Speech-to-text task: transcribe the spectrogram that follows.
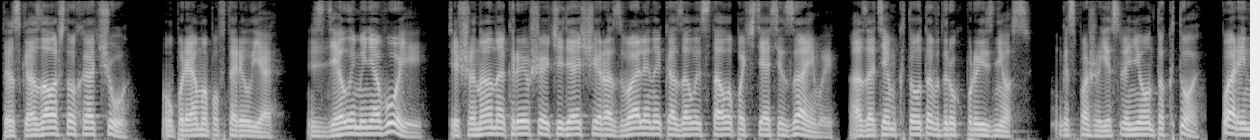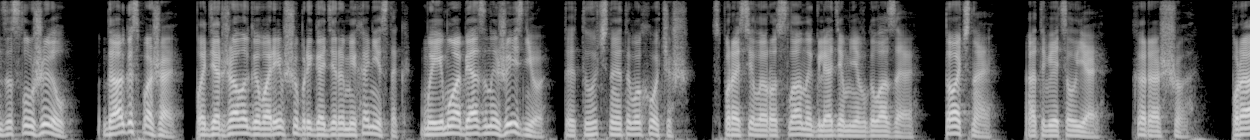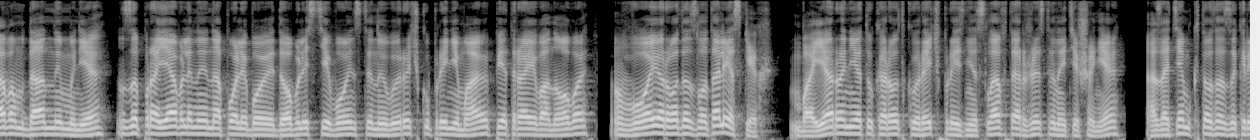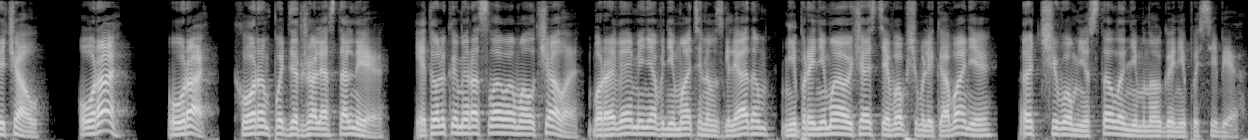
«Ты сказал, что хочу», – упрямо повторил я. «Сделай меня воей». Тишина, накрывшая чадящие развалины, казалось, стала почти осязаемой, а затем кто-то вдруг произнес. «Госпожа, если не он, то кто? Парень заслужил!» «Да, госпожа», – поддержала говорившую бригадира механисток. «Мы ему обязаны жизнью». «Ты точно этого хочешь?» – спросила Руслана, глядя мне в глаза. «Точно», – ответил я. «Хорошо». Правом данным мне, за проявленные на поле боя доблести воинственную выручку принимаю Петра Иванова, воя рода Златолесских. Боярыня эту короткую речь произнесла в торжественной тишине, а затем кто-то закричал «Ура! Ура!» Хором поддержали остальные. И только Мирослава молчала, буровя меня внимательным взглядом, не принимая участия в общем ликовании, отчего мне стало немного не по себе.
